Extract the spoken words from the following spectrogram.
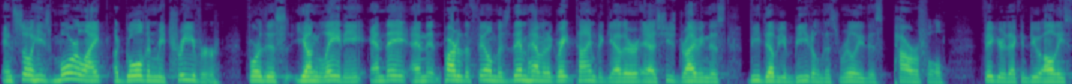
And so he's more like a golden retriever for this young lady, and they and part of the film is them having a great time together as she's driving this VW Beetle that's really this powerful figure that can do all these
